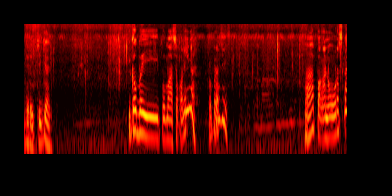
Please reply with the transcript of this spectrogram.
Diretso dyan. Ikaw ba'y pumasok kanina? Ikaw, Francis? Ha? Pang anong oras ka?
